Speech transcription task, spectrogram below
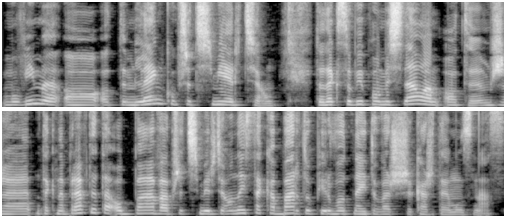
mówimy o, o tym lęku przed śmiercią, to tak sobie pomyślałam o tym, że tak naprawdę ta obawa przed śmiercią, ona jest taka bardzo pierwotna i towarzyszy każdemu z nas.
